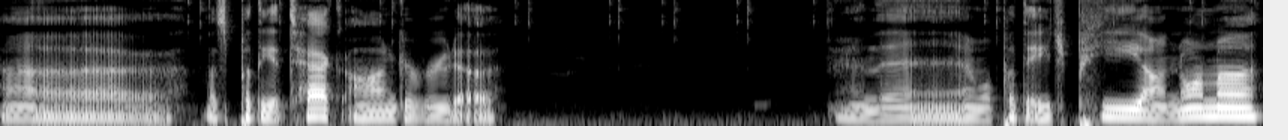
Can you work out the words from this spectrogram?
Uh, let's put the attack on Garuda. And then we'll put the HP on Norma.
